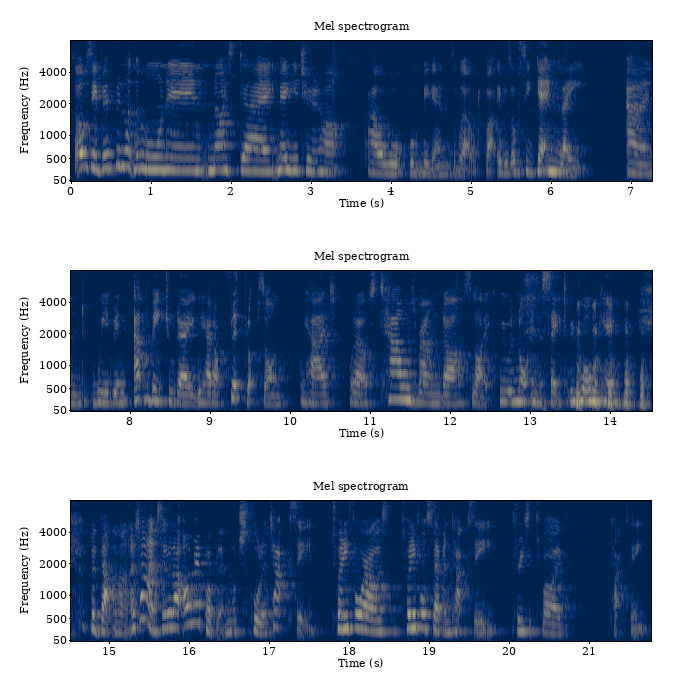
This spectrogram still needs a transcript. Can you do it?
So obviously, if it had been like the morning, nice day, maybe a two and a half hour walk wouldn't be the end of the world. But it was obviously getting late, and we had been at the beach all day. We had our flip flops on. We had what else? Towels round us. Like we were not in the state to be walking for that amount of time. So we were like, oh no problem. We'll just call a taxi. Twenty four hours, twenty four seven taxi, three six five taxi,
